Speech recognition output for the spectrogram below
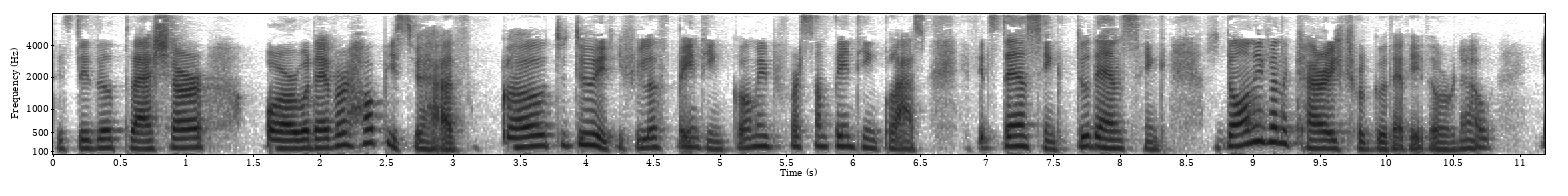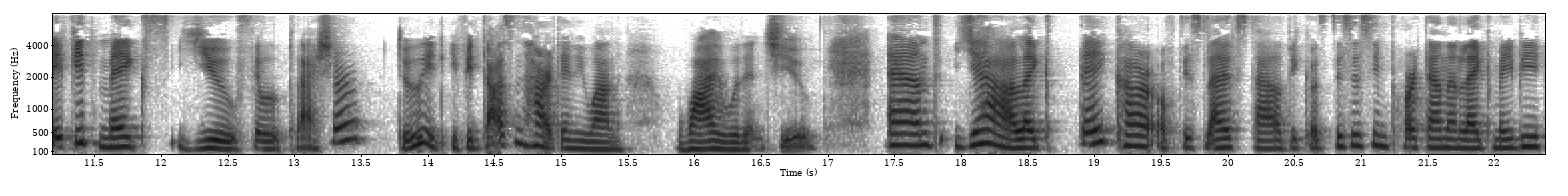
this little pleasure or whatever hobbies you have. Go to do it. If you love painting, go maybe for some painting class. If it's dancing, do dancing. Don't even care if you're good at it or no. If it makes you feel pleasure, do it. If it doesn't hurt anyone, why wouldn't you? And yeah, like take care of this lifestyle because this is important and like maybe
